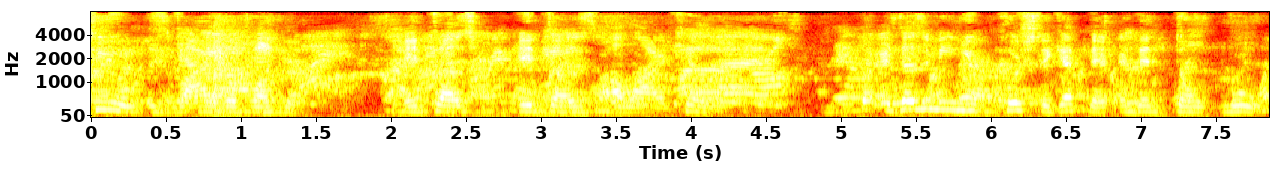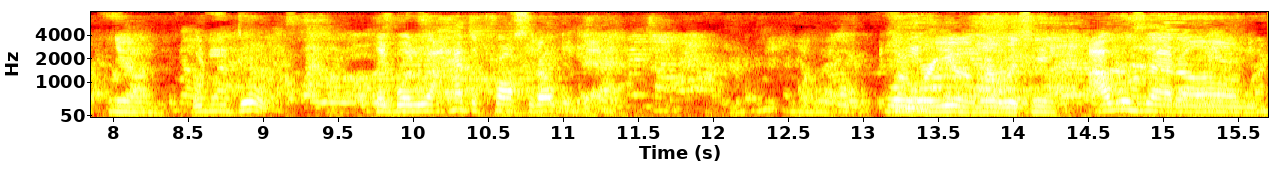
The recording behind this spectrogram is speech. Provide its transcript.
two is viable bunker. It does it does a lot of killing. But it doesn't mean you push to get there and then don't move. Yeah. What are you doing? Like when I had to cross it up with him, Where were you and where was he? I was at um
